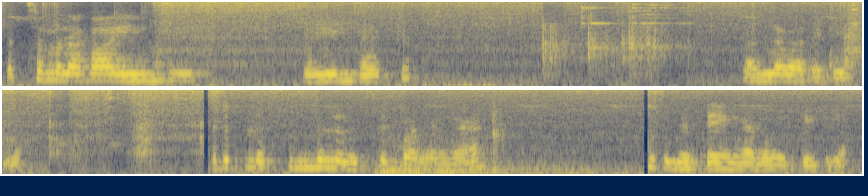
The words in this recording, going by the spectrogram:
பச்சை மிளகாய் இஞ்சி இதையும் போட்டு நல்லா வதக்கிக்கலாம். அடுப்பில் சிம்பிள் வச்சு பண்ணுங்கள் இந்த தேங்காய் ஊற்றிக்கலாம்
